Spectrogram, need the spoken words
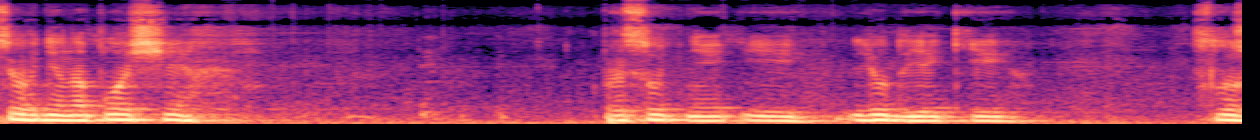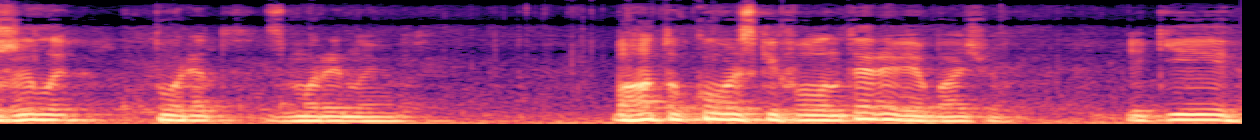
Сьогодні на площі присутні і люди, які служили поряд з Мариною. Багато ковальських волонтерів я бачу, які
